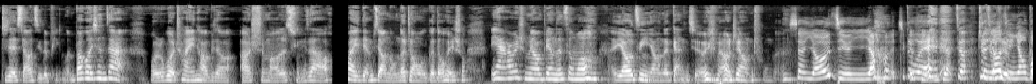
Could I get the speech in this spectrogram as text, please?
这些消极的评论，包括现在我如果穿一条比较啊时髦的裙子啊，化一点比较浓的妆，我哥都会说：“哎呀，为什么要变得这么妖精一样的感觉？为什么要这样出门？像妖精一样？这个对，就这妖精一样不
